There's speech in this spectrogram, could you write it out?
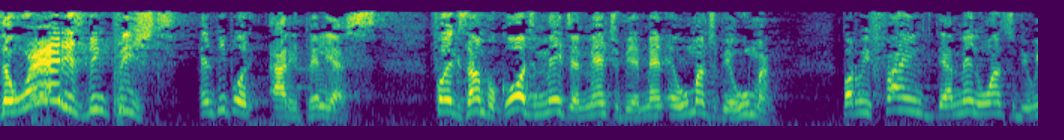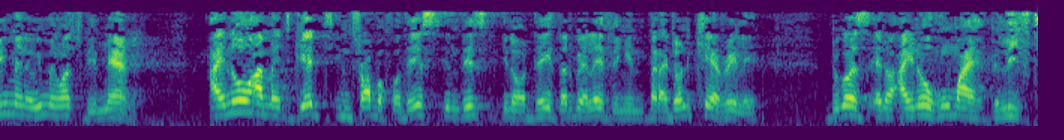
The word is being preached, and people are rebellious. For example, God made a man to be a man, a woman to be a woman. But we find there are men who want to be women, and women want to be men. I know I might get in trouble for this in these you know, days that we're living in, but I don't care really. Because you know, I know whom I have believed.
